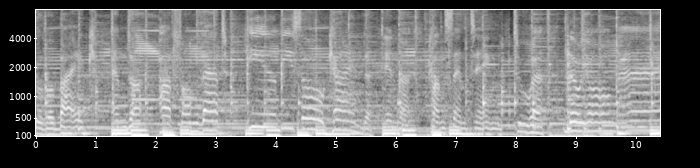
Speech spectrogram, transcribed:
silver bike. And apart from that, he'll be so kind in consenting to uh, blow your mind.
